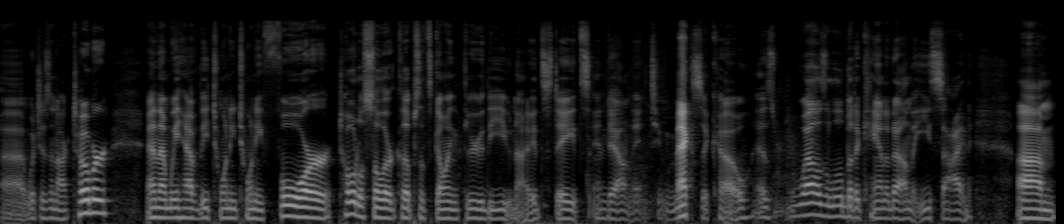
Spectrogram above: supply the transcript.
uh, which is in October, and then we have the 2024 total solar eclipse that's going through the United States and down into Mexico, as well as a little bit of Canada on the east side. Um,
